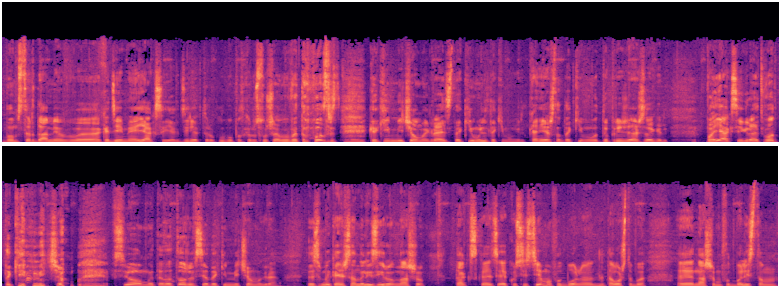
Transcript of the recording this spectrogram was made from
в Амстердаме в Академии Аякса, я к директору клуба подхожу, слушай, а вы в этом возрасте каким мячом играете, таким или таким? Он говорит, конечно, таким. вот ты приезжаешь сюда, говорит, в Аяксе играет вот таким мячом. Все все, мы тогда тоже все таким мячом играем. То есть мы, конечно, анализируем нашу, так сказать, экосистему футбольную для того, чтобы э, нашим футболистам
